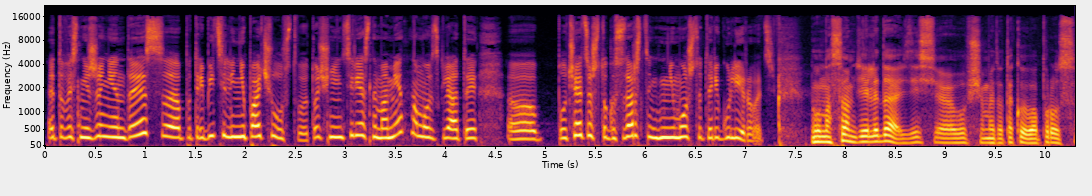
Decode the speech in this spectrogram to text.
этого снижения НДС э, потребители не почувствуют. Очень интересный момент, на мой взгляд, и э, получается, что государство не может это регулировать. Ну, на самом деле, да, здесь, в общем, это такой вопрос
